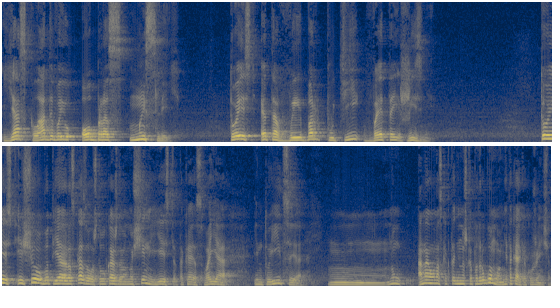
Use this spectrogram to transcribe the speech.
Я складываю образ мыслей. То есть это выбор пути в этой жизни. То есть еще вот я рассказывал, что у каждого мужчины есть такая своя интуиция. Ну, она у нас как-то немножко по-другому, не такая, как у женщин.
